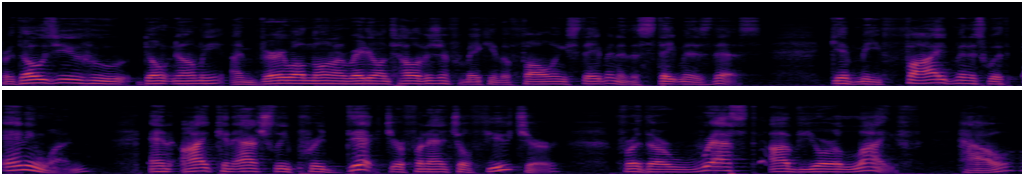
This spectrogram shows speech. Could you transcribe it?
For those of you who don't know me, I'm very well known on radio and television for making the following statement, and the statement is this Give me five minutes with anyone, and I can actually predict your financial future for the rest of your life. How?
